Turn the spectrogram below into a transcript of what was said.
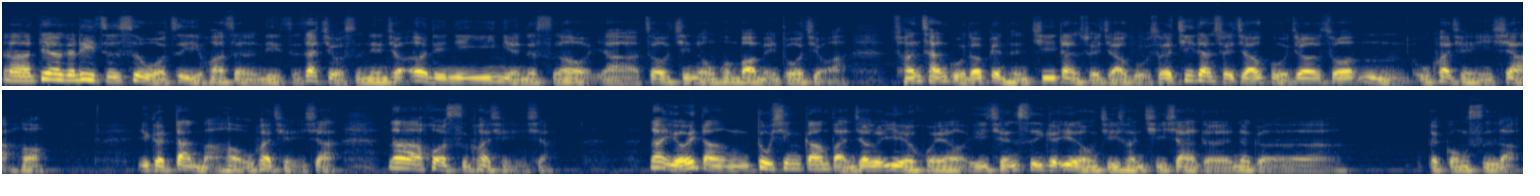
那第二个例子是我自己发生的例子，在九十年就二零零一年的时候，亚洲金融风暴没多久啊，传产股都变成鸡蛋水饺股，所以鸡蛋水饺股就是说，嗯，五块钱以下哈。一个蛋嘛，哈，五块钱以下，那或十块钱以下。那有一档镀锌钢板叫做夜辉哦，以前是一个叶龙集团旗下的那个的公司啦。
